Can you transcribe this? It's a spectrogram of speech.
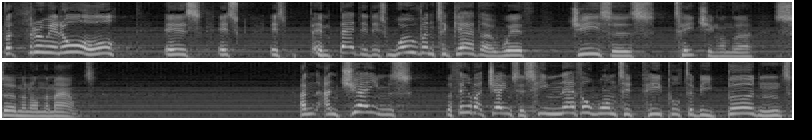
But through it all is it's, it's embedded, it's woven together with Jesus' teaching on the Sermon on the Mount. And, and James the thing about James is he never wanted people to be burdened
